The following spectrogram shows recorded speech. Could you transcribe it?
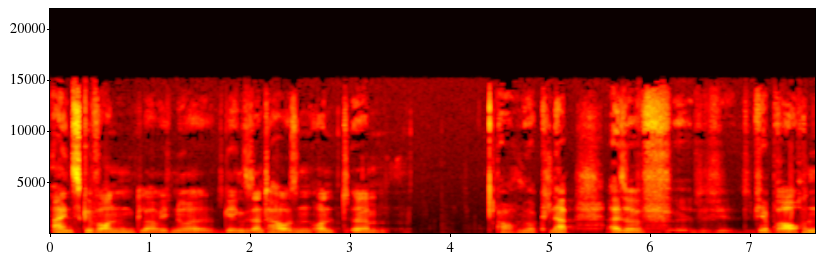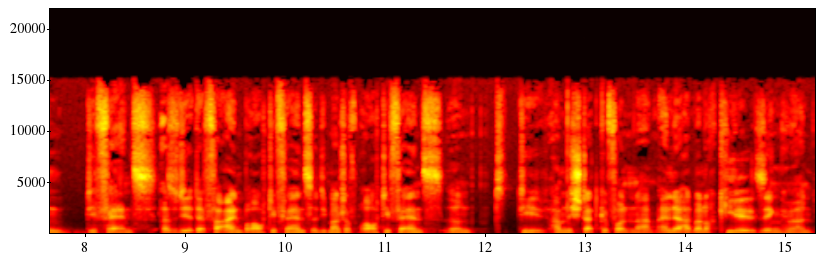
eins gewonnen, glaube ich, nur gegen Sandhausen und ähm, auch nur knapp. Also wir brauchen die Fans. Also die, der Verein braucht die Fans, die Mannschaft braucht die Fans und die haben nicht stattgefunden. Am Ende hat man noch Kiel singen hören.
